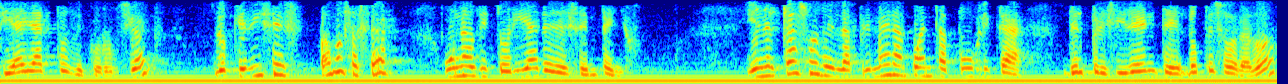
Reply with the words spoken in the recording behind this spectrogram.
si hay actos de corrupción, lo que dice es, vamos a hacer una auditoría de desempeño. Y en el caso de la primera cuenta pública del presidente López Obrador,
